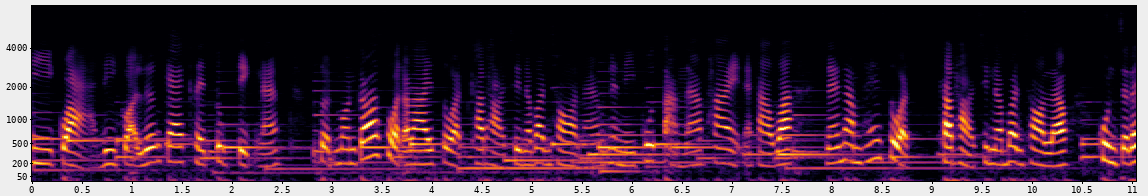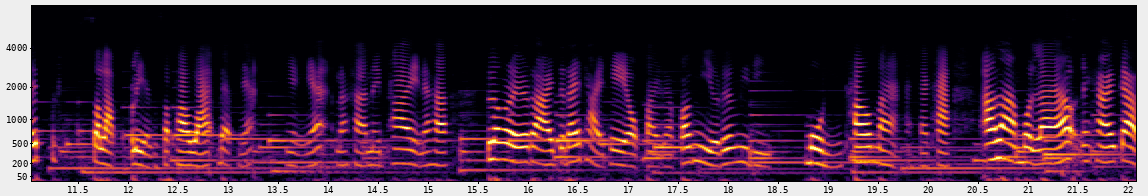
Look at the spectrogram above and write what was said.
ดีกว่า ดีกว่าเรื่องแก้เคล็ดจุกจิกนะสวดมนต์ก็สวดอะไรสวดคาถาชินบัญชรนะอันนี้พูดตามหน้าไพ่นะคะว่าแนะนำให้สวดคาถาชินบัญชรแล้ว คุณจะได้สลับเปลี่ยนสภาวะแบบเนี้ยอย่างเนี้ยนะคะในไพ่นะคะ เรื่องร้ายๆจะได้ถ่ายเทออกไปแล้วก็มีเรื่องดีๆ หมุนเข้ามานะคะ เอาล่ะหมดแล้วนะคะกับ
